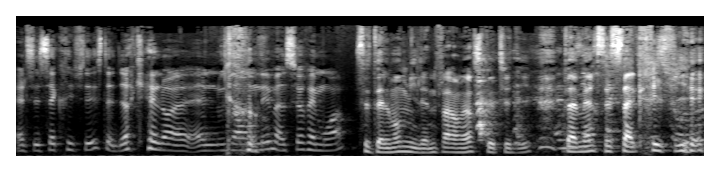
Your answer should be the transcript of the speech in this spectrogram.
elle s'est sacrifiée, c'est-à-dire qu'elle euh, elle nous a emmenés, ma sœur et moi. C'est tellement Mylène Farmer ce que tu dis. Ta mère s'est sacrifiée.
